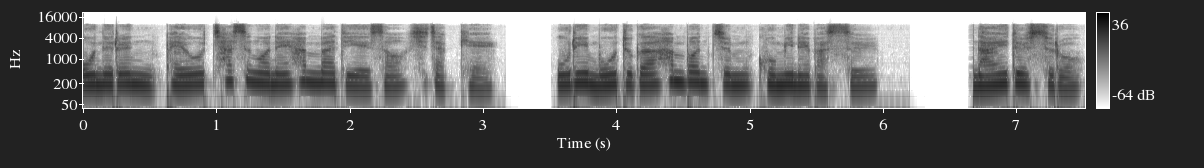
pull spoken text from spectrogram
오늘은 배우 차승원의 한마디에서 시작해 우리 모두가 한 번쯤 고민해 봤을 나이 들수록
